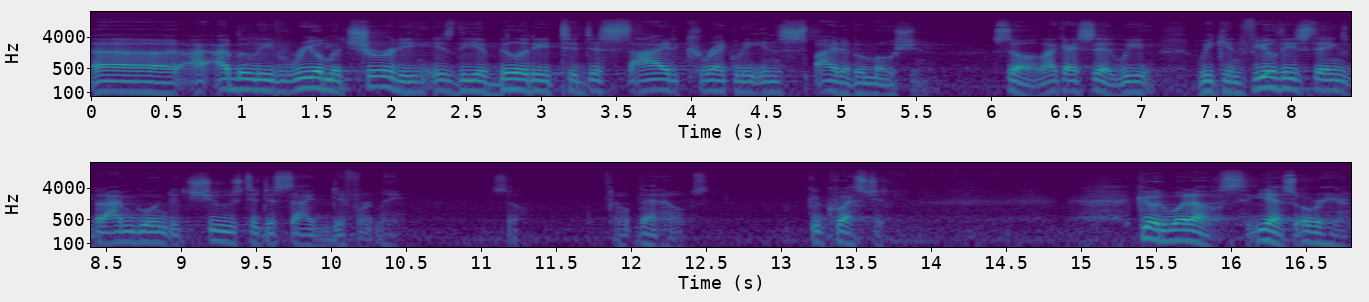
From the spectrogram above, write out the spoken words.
uh, I, I believe real maturity is the ability to decide correctly in spite of emotion. So, like I said, we, we can feel these things, but I'm going to choose to decide differently. So, I hope that helps. Good question. Good. What else? Yes, over here.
